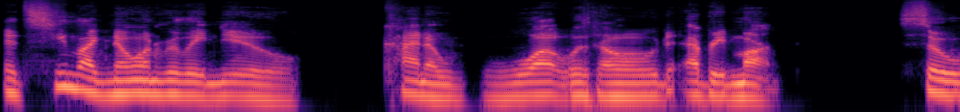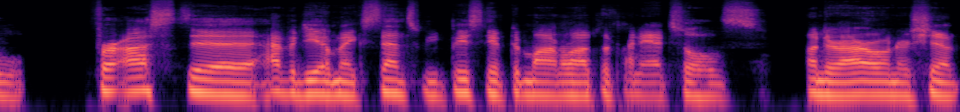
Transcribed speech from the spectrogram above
It seemed like no one really knew kind of what was owed every month. So for us to have a deal make sense, we basically have to model out the financials under our ownership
